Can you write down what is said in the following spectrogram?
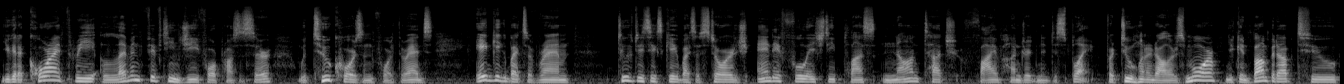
you get a Core i3 1115G4 processor with two cores and four threads, 8 gigabytes of RAM, 256 gigabytes of storage, and a Full HD Plus non-touch 500 nit display. For $200 more, you can bump it up to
